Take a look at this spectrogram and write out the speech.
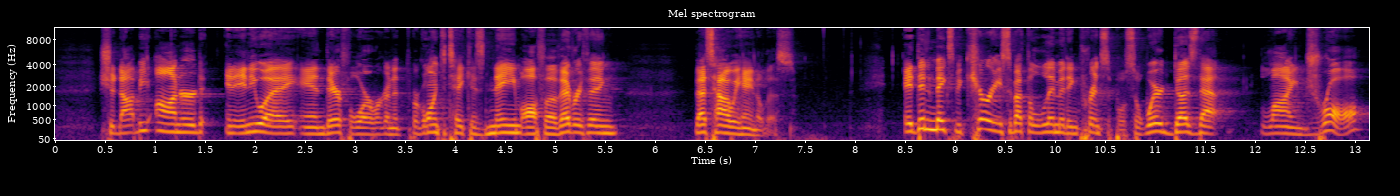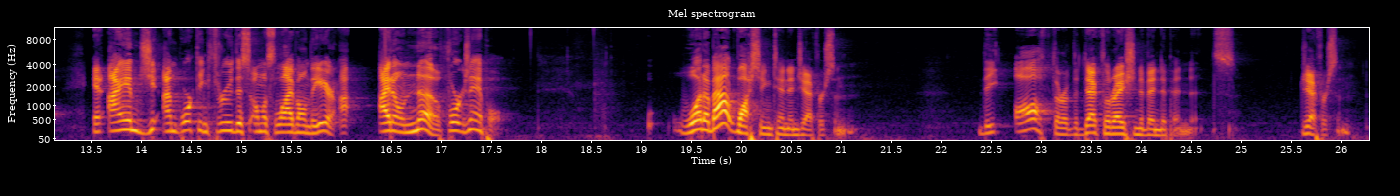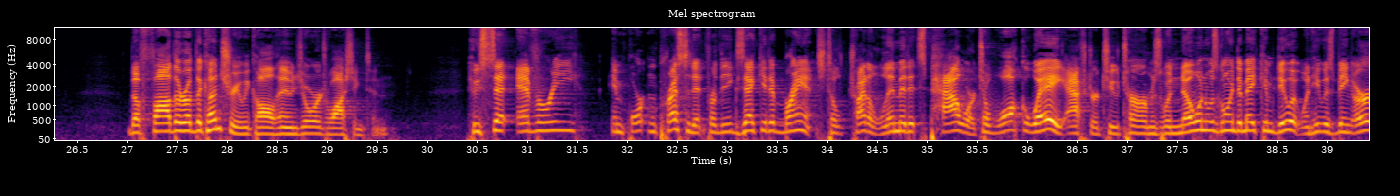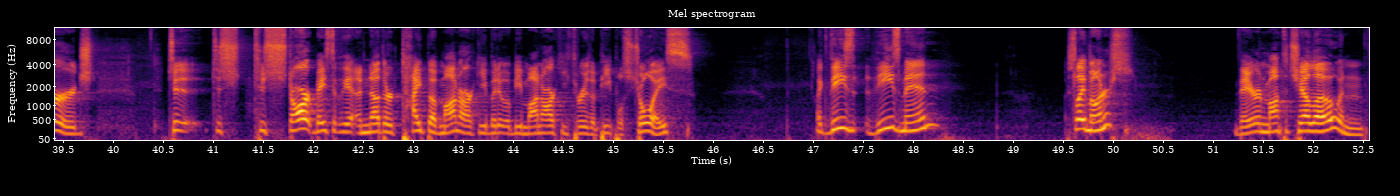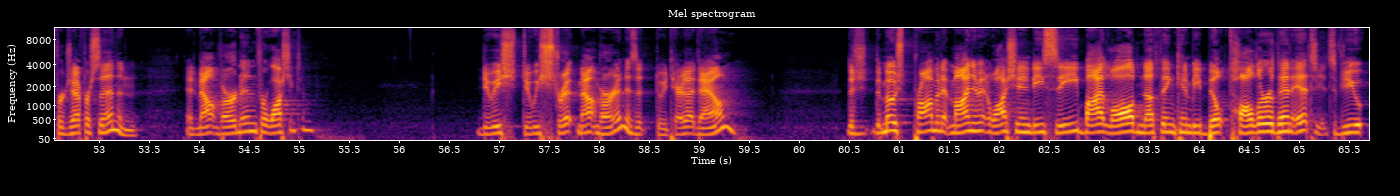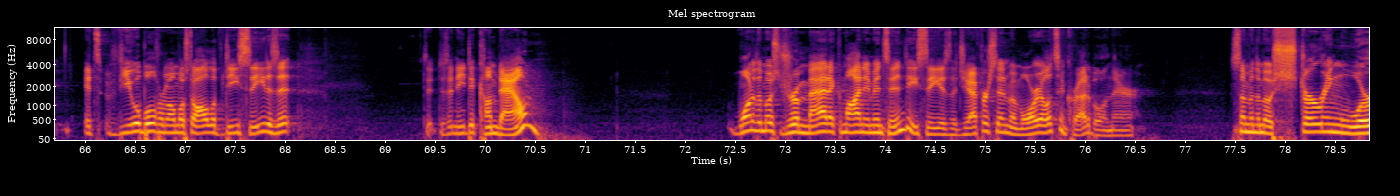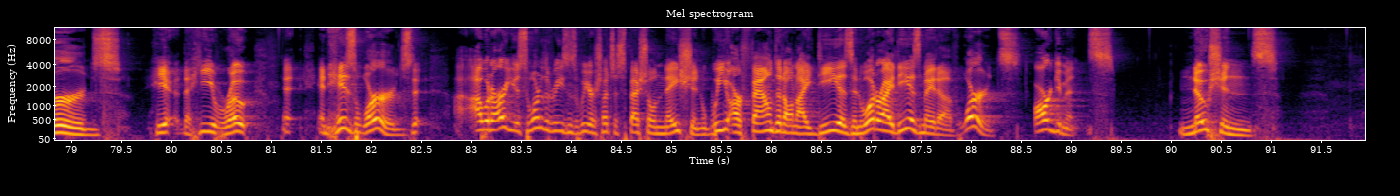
should not be honored in any way, and therefore we're gonna we're going to take his name off of everything. That's how we handle this. It then makes me curious about the limiting principle. So where does that line draw? And I am I'm working through this almost live on the air. I, I don't know. For example, what about Washington and Jefferson? The author of the Declaration of Independence, Jefferson. The father of the country, we call him George Washington, who set every important precedent for the executive branch to try to limit its power, to walk away after two terms when no one was going to make him do it, when he was being urged to, to, to start basically another type of monarchy, but it would be monarchy through the people's choice. Like these these men, slave owners, there in Monticello and for Jefferson and, and Mount Vernon for Washington. Do we do we strip Mount Vernon? Is it do we tear that down? The, the most prominent monument in Washington D.C. by law, nothing can be built taller than it. It's view it's viewable from almost all of D.C. Does it does it need to come down? One of the most dramatic monuments in D.C. is the Jefferson Memorial. It's incredible in there some of the most stirring words he, that he wrote. And his words, I would argue, is one of the reasons we are such a special nation. We are founded on ideas. And what are ideas made of? Words, arguments, notions.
